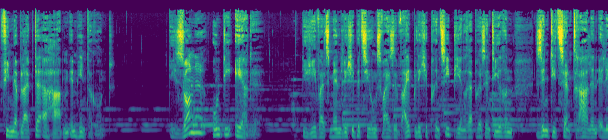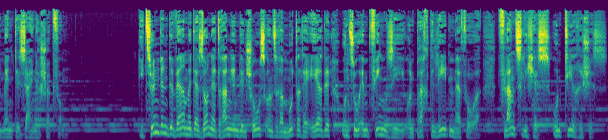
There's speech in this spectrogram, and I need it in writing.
vielmehr bleibt er erhaben im Hintergrund. Die Sonne und die Erde, die jeweils männliche bzw. weibliche Prinzipien repräsentieren, sind die zentralen Elemente seiner Schöpfung. Die zündende Wärme der Sonne drang in den Schoß unserer Mutter der Erde, und so empfing sie und brachte Leben hervor, pflanzliches und tierisches.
